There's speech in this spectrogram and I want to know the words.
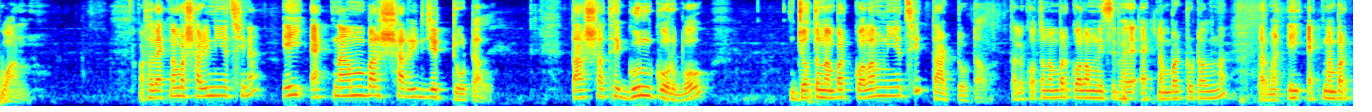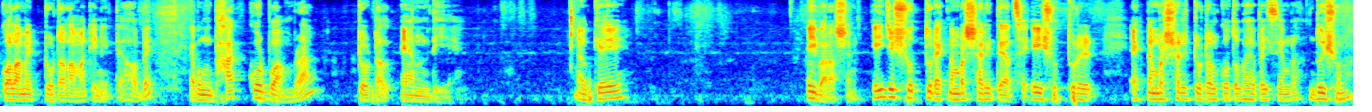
ওয়ান অর্থাৎ এক নাম্বার সারি নিয়েছি না, এই এক নাম্বার সারির যে টোটাল তার সাথে গুণ করব যত নাম্বার কলাম নিয়েছি, তার টোটাল তাহলে কত নাম্বার কলাম নিয়েছি ভাই এক নাম্বার টোটাল না, তার মানে এই এক নাম্বার কলামের টোটাল আমাকে নিতে হবে এবং ভাগ করব আমরা টোটাল এন দিয়ে। ওকে এইবার আসেন। এই যে সত্তর, এক নম্বর সারিতে আছে, এই সত্তরের এক নম্বর সারির টোটাল কত ভাই পাইছি আমরা? দুইশো না?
